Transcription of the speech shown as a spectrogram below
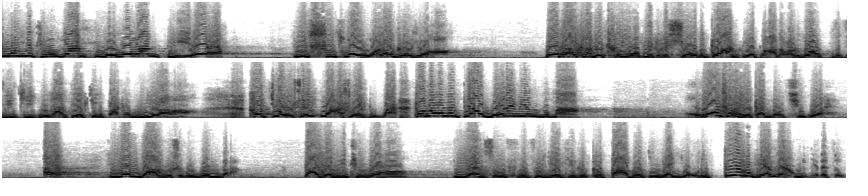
禄一听俺爹也俺爹，你吃错我了可是哈？我咋看着陈友璧这个小子给俺爹趴到耳朵上咕叽几句，俺爹听把他迷了哈？他叫谁挂帅不管，他怎么能点我的名字呢？皇上也感到奇怪。哎，严家禄是个文的，大家你听着哈。严嵩父子爷几个搁八宝金殿要的别个鞭带回去的走。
